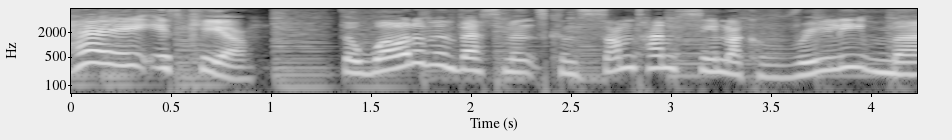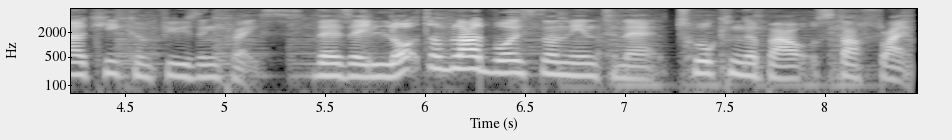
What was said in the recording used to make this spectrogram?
Hey, it's Kia. The world of investments can sometimes seem like a really murky, confusing place. There's a lot of loud voices on the internet talking about stuff like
